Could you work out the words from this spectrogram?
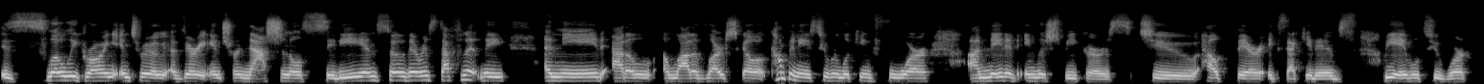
is slowly growing into a, a, very international city, and so there was definitely a need at a, a lot of large scale companies who were looking for um, native English speakers to help their executives be able to work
